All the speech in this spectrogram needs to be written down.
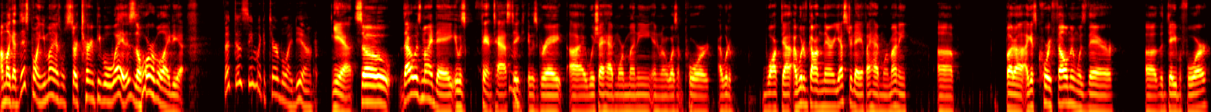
I'm like, at this point, you might as well start turning people away. This is a horrible idea. That does seem like a terrible idea. Yeah, so that was my day. It was fantastic. It was great. I wish I had more money and I wasn't poor. I would have walked out. I would have gone there yesterday if I had more money. Uh, but uh, I guess Corey Feldman was there uh, the day before,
